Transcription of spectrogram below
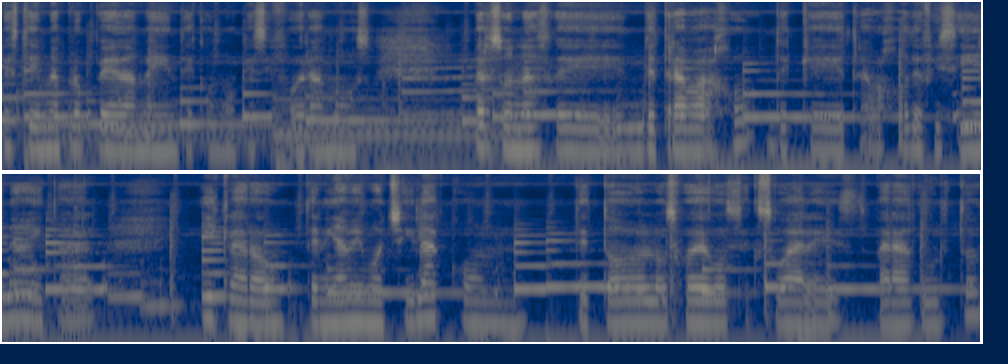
vestirme apropiadamente como que si fuéramos personas de, trabajo, de que trabajo de oficina y tal. Y claro, tenía mi mochila con de todos los juegos sexuales para adultos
